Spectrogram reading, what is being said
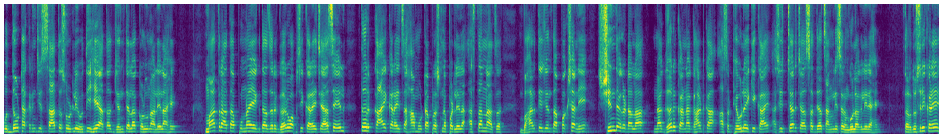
उद्धव ठाकरेंची साथ सोडली होती हे आता जनतेला कळून आलेलं आहे. मात्र आता पुन्हा एकदा जर घर वापसी करायची असेल तर काय करायचं हा मोठा प्रश्न पडलेला असतानाच भारतीय जनता पक्षाने शिंदे गटाला ना घर का ना घाट का असं ठेवलं आहे की काय अशी चर्चा सध्या चांगलीच रंगू लागलेली आहे. तर दुसरीकडे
